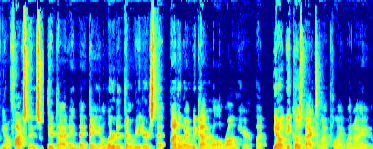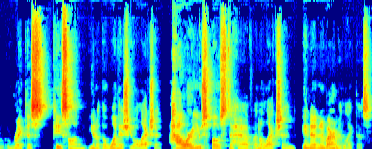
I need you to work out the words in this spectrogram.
you know Fox News did that and they, they alerted their readers that, by the way, we got it all wrong here. But you know, it goes back to my point when I write this piece on you know the one issue election. How are you supposed to have an election in an environment like this?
